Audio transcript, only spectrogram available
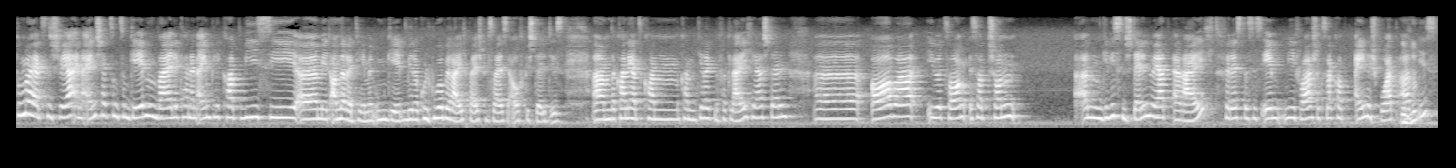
tue mir jetzt nicht schwer, eine Einschätzung zu geben, weil ich keinen Einblick habe, wie sie äh, mit anderen Themen umgehen, wie der Kulturbereich beispielsweise aufgestellt ist. Ähm, da kann ich jetzt keinen, keinen direkten Vergleich herstellen, äh, aber ich würde sagen, es hat schon einen gewissen Stellenwert erreicht, für das, dass es eben, wie ich vorher schon gesagt habe, eine Sportart mhm. ist.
